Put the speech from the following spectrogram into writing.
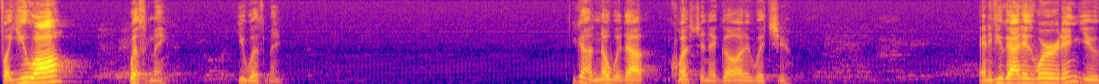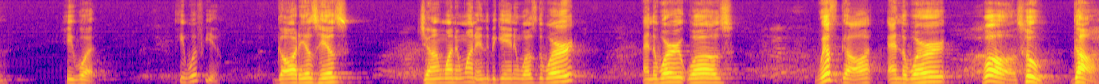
For you are with me. You with me. You got to know without question that God is with you. And if you got his word in you, he what? He with you. God is his. John 1 and 1. In the beginning was the word, and the word was with God, and the word was who? God.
